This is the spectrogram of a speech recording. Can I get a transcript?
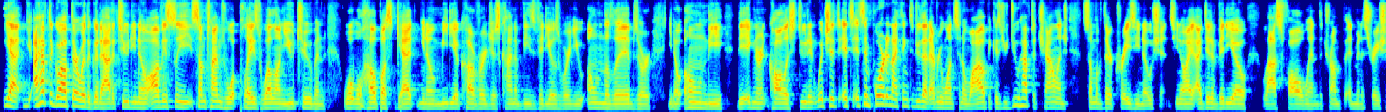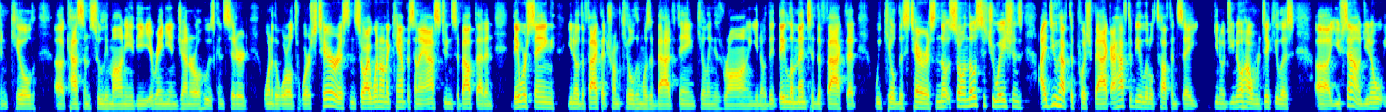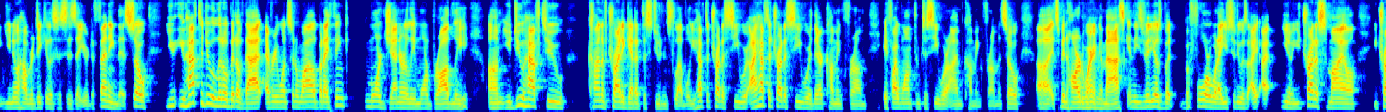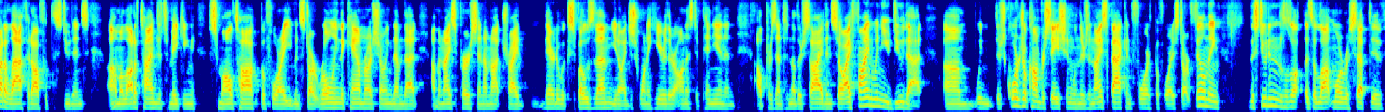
Yeah, I have to go out there with a good attitude. You know, obviously, sometimes what plays well on YouTube and what will help us get, you know, media coverage is kind of these videos where you own the libs or, you know, own the the ignorant college student, which it, it's it's important, I think, to do that every once in a while because you do have to challenge some of their crazy notions. You know, I, I did a video last fall when the Trump administration killed uh, Qasem Soleimani, the Iranian general who is considered one of the world's worst terrorists. And so I went on a campus and I asked students about that, and they were saying, you know, the fact that Trump killed him was a bad thing, killing is wrong. You know, they, they lamented the fact that we killed this terrorist. And th- so in those situations, I do have to push back. I have to be a little tough and say, you know, do you know how ridiculous uh, you sound? You know, you know how ridiculous this is that you're defending this. So you you have to do a little bit of that every once in a while. But I think more generally, more broadly, um, you do have to kind of try to get at the students level. You have to try to see where I have to try to see where they're coming from if I want them to see where I'm coming from. And so uh, it's been hard wearing a mask in these videos. But before, what I used to do is I, I, you know, you try to smile, you try to laugh it off with the students. Um, a lot of times it's making small talk before I even start rolling the camera, showing them that I'm a nice person. I'm not tried there to expose them. You know, I just want to hear their honest opinion and I'll present another side. And so I find when you do that, um, when there's cordial conversation, when there's a nice back and forth before I start filming, the student is a lot, is a lot more receptive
